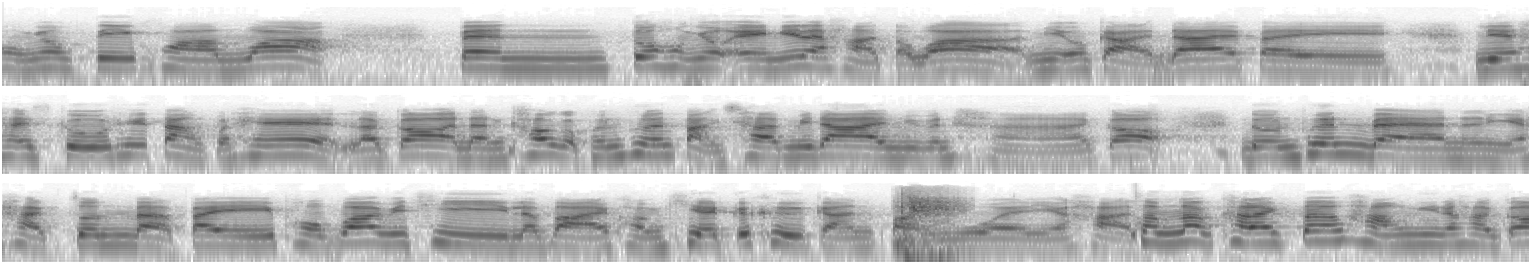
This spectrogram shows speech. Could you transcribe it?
หงหยกตีความว่า เป็นตัวของหยกเองนี่แหละค่ะ แต่ว่ามีโอกาสได้ไปเรียนไฮสคูลที่ต่างประเทศ แล้วก็ดันเข้ากับเพื่อนๆ ต่างชาติไม่ได้ มีปัญหา ก็โดนเพื่อนแบนอะไรอย่างเงี้ยค่ะ จนแบบไปพบว่าวิธีระบายความเครียดก็คือการต่อยมวยอย่างเงี้ยค่ะสำหรับคาแรคเตอร์พังนี้นะคะ ก็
